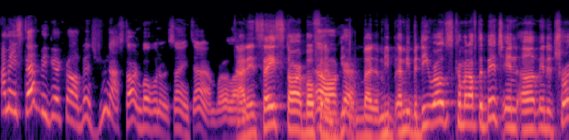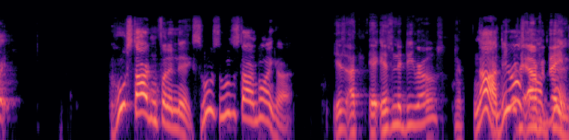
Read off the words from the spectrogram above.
I mean, Steph be good on bench. You're not starting both of them at the same time, bro. Like, I didn't say start both Oh, of them, okay. but I mean, I mean, but D Rose is coming off the bench in um in Detroit. Who's starting for the Knicks? Who's who's the starting point guard? Is I, isn't it D Rose Nah, D Rose it starting on Elfrid Payton?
